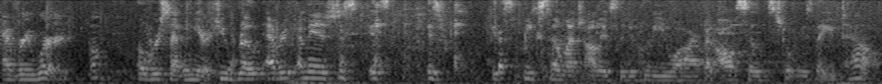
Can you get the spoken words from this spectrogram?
every word over seven years. You wrote every. I mean, it's just it's it's it speaks so much, obviously, to who you are, but also the stories that you tell.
